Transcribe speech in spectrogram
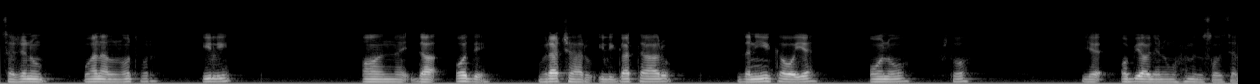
sa ženom u analan otvor ili on da ode vraćaru ili gataru zanikao je ono što je objavljeno Muhammedu s.a.v.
